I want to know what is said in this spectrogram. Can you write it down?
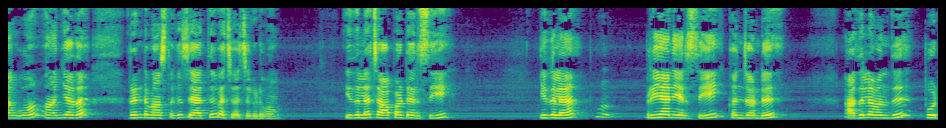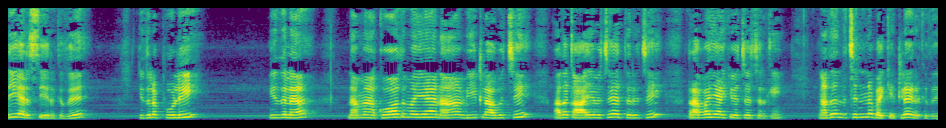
வாங்குவோம். வாங்கி அதை ரெண்டு மாதத்துக்கு சேர்த்து வச்சு வச்சுக்கிடுவோம். இதில் சாப்பாட்டு அரிசி இதில் பிரியாணி அரிசி கொஞ்சோண்டு அதில் வந்து பொடி அரிசி இருக்குது. இதில் புளி இதில் நம்ம கோதுமையை நான் வீட்டில் அவிச்சு அதை காய வச்சு அதை ரவையாக்கி வச்சு வச்சுருக்கேன். அது அந்த சின்ன பக்கெட்டில் இருக்குது.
